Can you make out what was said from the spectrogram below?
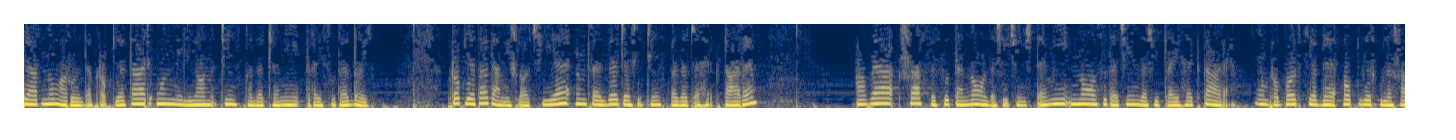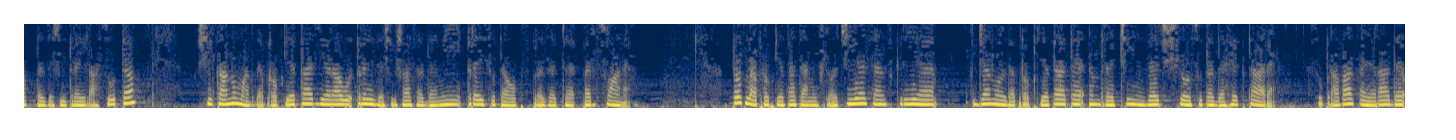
iar numărul de proprietari 1.015.302. Proprietatea mijlocie, între 10 și 15 hectare, avea 695.953 hectare, în proporție de 8,73%, și ca număr de proprietari erau 36.318 persoane. Tot la proprietatea mijlocie se înscrie genul de proprietate între 50 și 100 de hectare. Suprafața era de 165.456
